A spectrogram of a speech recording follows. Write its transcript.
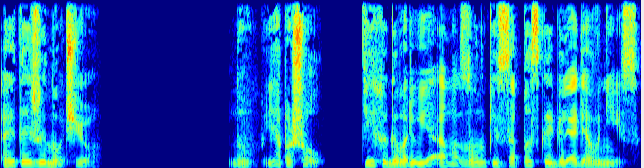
Этой же ночью «Ну, я пошел». Тихо говорю я амазонке с опаской, глядя вниз.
